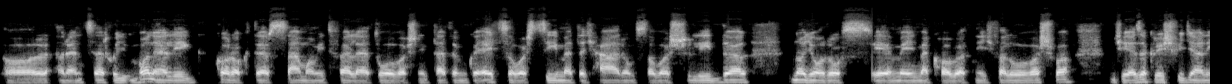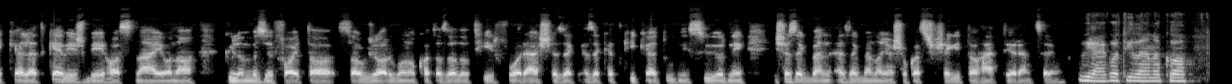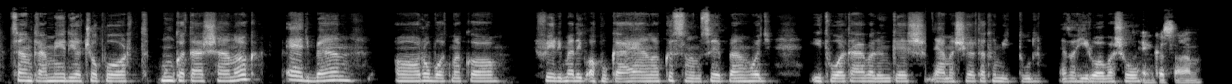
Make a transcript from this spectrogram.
a rendszer, hogy van elég karakterszám, amit fel lehet olvasni. Tehát amikor egy szavas címet egy háromszavas leaddel, nagyon rossz élmény meghallgatni így felolvasva. Úgyhogy ezekre is figyelni kellett, kevésbé használjon a különböző fajta szakzsargonokat az adott hírforrás, ezek, ezeket ki kell tudni szűrni, és ezekben, ezekben nagyon sokat segít a háttérrendszerünk. Virág Attilának a Centrál Média csoport munkatársának egyben a robotnak a féli meddig apukájának. Köszönöm szépen, hogy itt voltál velünk, és elmesélted, hogy mit tud ez a hírolvasó. Én köszönöm.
